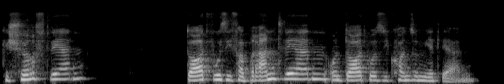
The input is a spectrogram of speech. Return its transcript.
geschürft werden dort, wo sie verbrannt werden und dort, wo sie konsumiert werden.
